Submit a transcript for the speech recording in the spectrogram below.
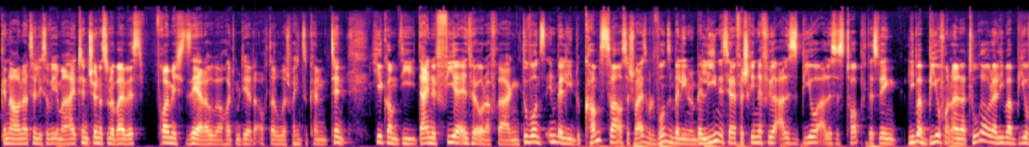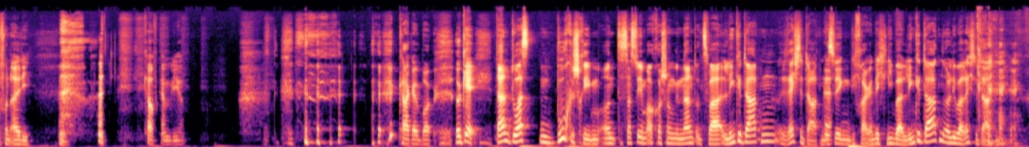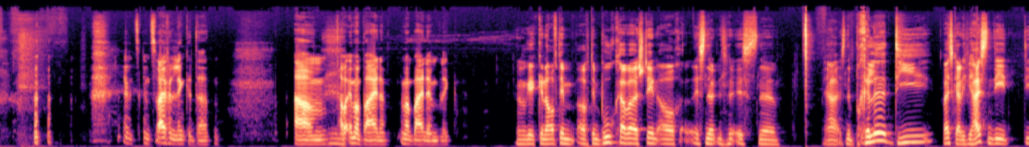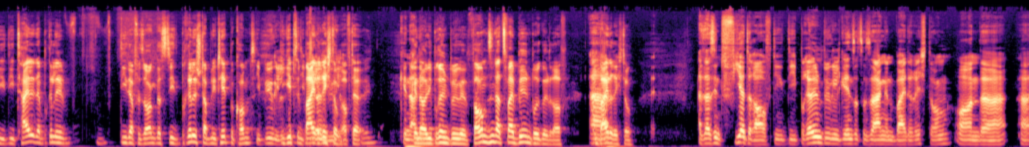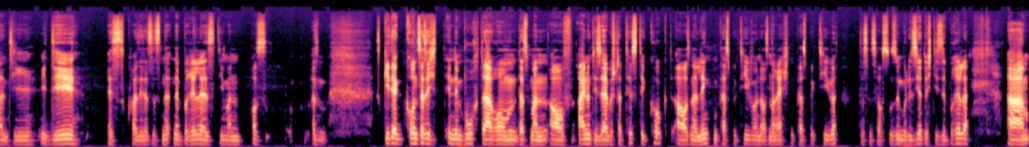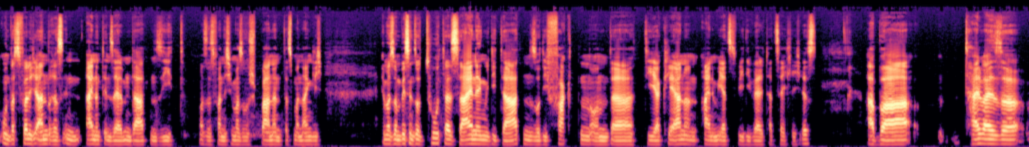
Genau, natürlich, so wie immer. Hi Tin, schön, dass du dabei bist. Freue mich sehr darüber, heute mit dir auch darüber sprechen zu können. Tin, hier kommen die, deine vier Entweder-Oder-Fragen. Du wohnst in Berlin. Du kommst zwar aus der Schweiz, aber du wohnst in Berlin. Und Berlin ist ja verschrien dafür, alles ist Bio, alles ist top. Deswegen lieber Bio von Alnatura oder lieber Bio von Aldi? ich kauf kein Bio. Gar kein Bock. Okay, dann, du hast ein Buch geschrieben und das hast du eben auch schon genannt und zwar linke Daten, rechte Daten. Deswegen die Frage an dich, lieber linke Daten oder lieber rechte Daten? Im, Im, Zweifel linke Daten. Ähm, aber immer beide, immer beide im Blick. Okay, genau, auf dem, auf dem Buchcover stehen auch, ist eine, ist eine ja, ist eine Brille, die, weiß gar nicht, wie heißen die, die, die Teile der Brille, die dafür sorgen, dass die Brille Stabilität bekommt. Die Bügel. Die gibt es in die beide Richtungen auf der. Genau, Genau, die Brillenbügel. Warum sind da zwei Brillenbügel drauf? In Ah. beide Richtungen. Also da sind vier drauf. Die, die Brillenbügel gehen sozusagen in beide Richtungen. Und äh, äh, die Idee ist quasi, dass es eine, eine Brille ist, die man aus. Also geht ja grundsätzlich in dem Buch darum, dass man auf ein und dieselbe Statistik guckt, aus einer linken Perspektive und aus einer rechten Perspektive. Das ist auch so symbolisiert durch diese Brille. Ähm, und was völlig anderes in ein und denselben Daten sieht. Also das fand ich immer so spannend, dass man eigentlich immer so ein bisschen so tut, als seien irgendwie die Daten, so die Fakten und äh, die erklären einem jetzt, wie die Welt tatsächlich ist. Aber teilweise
